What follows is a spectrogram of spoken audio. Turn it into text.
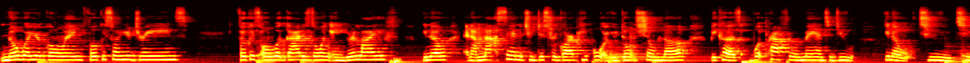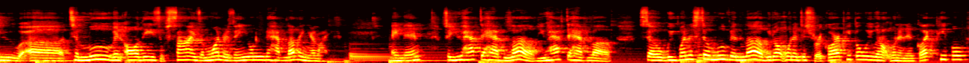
Know where you're going. Focus on your dreams. Focus on what God is doing in your life. You know, and I'm not saying that you disregard people or you don't show love because what profit of a man to do you know to to uh to move in all these signs and wonders and you don't even have love in your life. Amen? So you have to have love. You have to have love. So we want to still move in love. We don't want to disregard people. We don't want to neglect people.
